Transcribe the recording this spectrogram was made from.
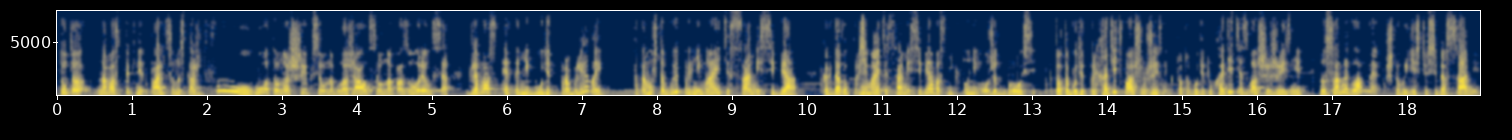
кто-то на вас тыкнет пальцем и скажет, фу, вот он ошибся, он облажался, он опозорился. Для вас это не будет проблемой, потому что вы принимаете сами себя. Когда вы принимаете сами себя, вас никто не может бросить. Кто-то будет приходить в вашу жизнь, кто-то будет уходить из вашей жизни. Но самое главное, что вы есть у себя сами.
